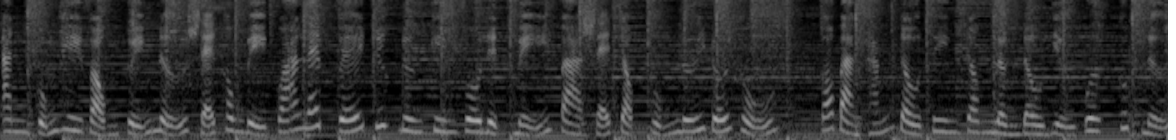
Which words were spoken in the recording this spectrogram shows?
Anh cũng hy vọng tuyển nữ sẽ không bị quá lép vế trước đương kim vô địch Mỹ và sẽ chọc thủng lưới đối thủ, có bàn thắng đầu tiên trong lần đầu dự World Cup nữ.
